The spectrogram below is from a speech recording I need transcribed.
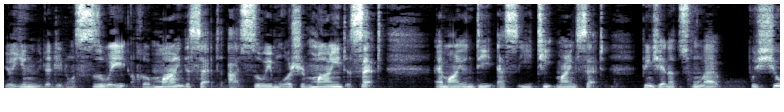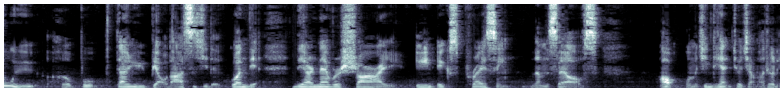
有英语的这种思维和 mindset 啊，思维模式 mindset，m i n d s e t mindset，并且呢从来不羞于和不甘于表达自己的观点，they are never shy in expressing themselves。好，我们今天就讲到这里，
